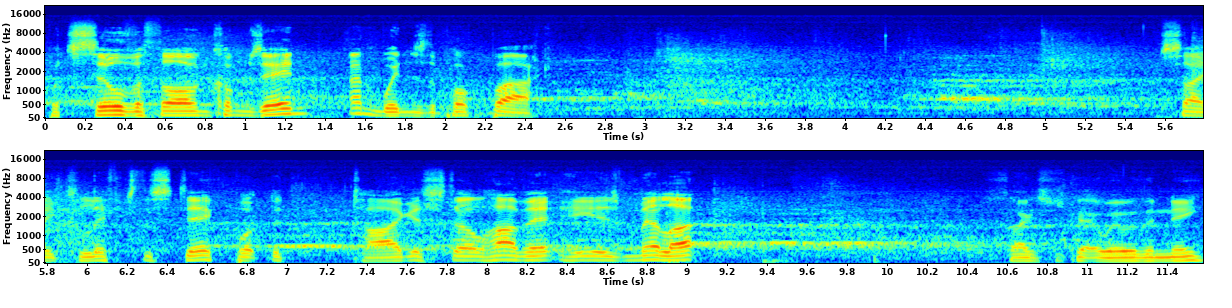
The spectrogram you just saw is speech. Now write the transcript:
But Silverthorne comes in and wins the puck back. Sykes lifts the stick, but the Tigers still have it. Here's Miller. Sykes just get away with a knee.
